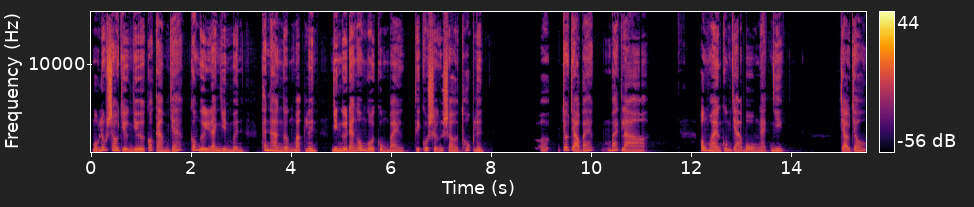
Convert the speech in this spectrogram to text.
Một lúc sau dường như có cảm giác Có người đang nhìn mình. Thanh Hà ngẩng mặt lên Nhìn người đàn ông ngồi cùng bàn Thì cô sững sợ thốt lên. Ờ, Cháu chào bác Bác là... Ông Hoàng cũng giả bộ ngạc nhiên. Chào cháu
